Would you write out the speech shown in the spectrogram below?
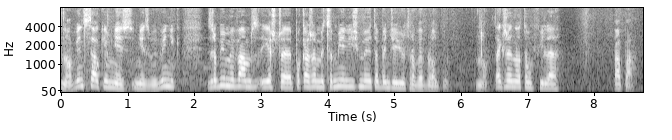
No, więc całkiem niez, niezły wynik. Zrobimy Wam jeszcze, pokażemy co mieliśmy, to będzie jutro we vlogu. No, także na tą chwilę, papa. Pa.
